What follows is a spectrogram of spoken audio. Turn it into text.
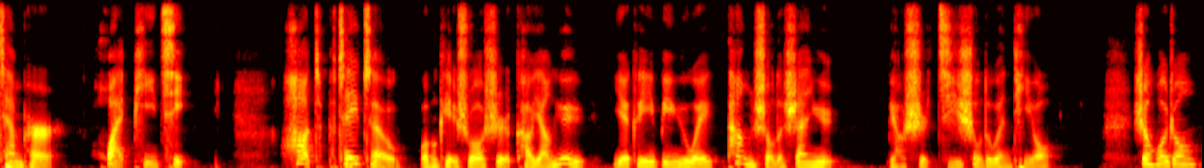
temper 坏脾气，hot potato 我们可以说是烤洋芋，也可以比喻为烫手的山芋，表示棘手的问题哦。生活中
